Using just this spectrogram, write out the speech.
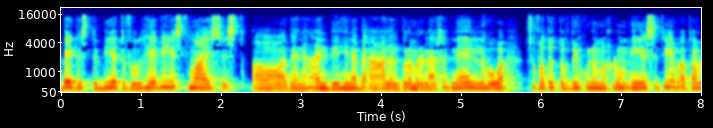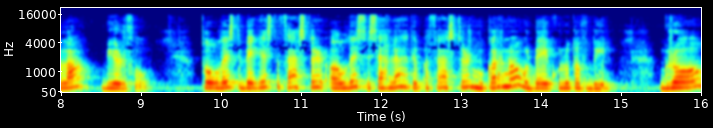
Biggest beautiful heaviest nicest آه ده أنا عندي هنا بقى على ال grammar اللي أخدناه اللي هو صفات التفضيل كلهم مخروم e s t يبقى اطلع beautiful. Tallest biggest faster oldest سهلة هتبقى faster مقارنة والباقي كله تفضيل. Grow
